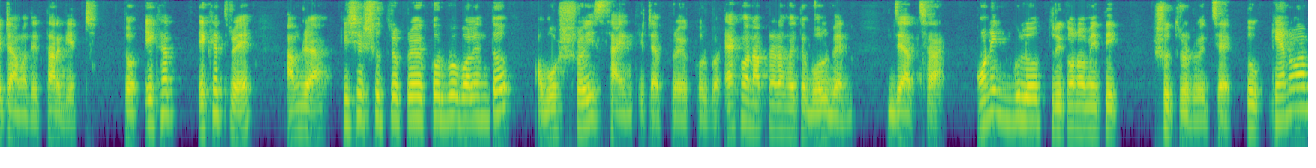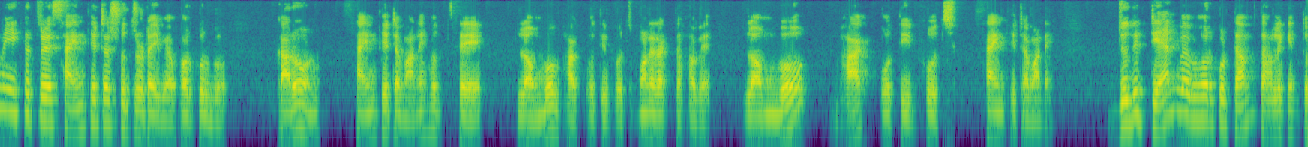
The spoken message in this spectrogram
এটা আমাদের টার্গেট তো এক্ষেত্রে আমরা কিসের সূত্র প্রয়োগ করব বলেন তো? অবশ্যই সাইন থিটা প্রয়োগ করব। এখন আপনারা হয়তো বলবেন যে আচ্ছা অনেকগুলো ত্রিকোণমিতিক সূত্র রয়েছে। তো কেন আমি এক্ষেত্রে সাইন থিটার সূত্রটাই ব্যবহার করব? কারণ সাইন থিটা মানে হচ্ছে লম্ব ভাগ অতিভুজ, মনে রাখতে হবে। লম্ব ভাগ অতিভুজ সাইন থিটা মানে। যদি ট্যান ব্যবহার করতাম, তাহলে কিন্তু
